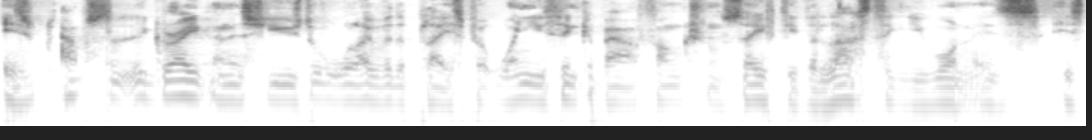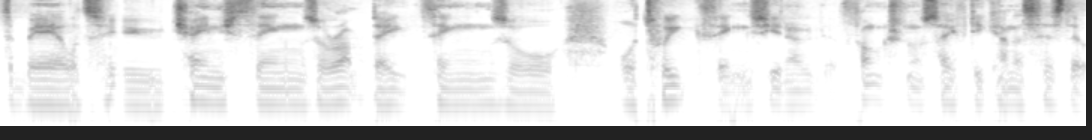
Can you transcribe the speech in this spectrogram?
is absolutely great and it's used all over the place. But when you think about functional safety, the last thing you want is is to be able to change things or update things or or tweak things. You know, functional safety kind of says that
